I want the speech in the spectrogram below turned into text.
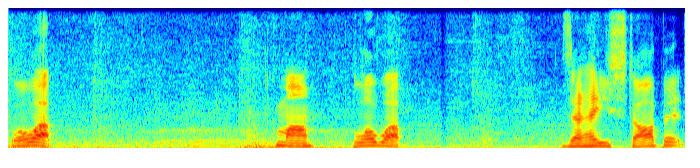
Blow up. Come on, blow up. Is that how you stop it?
